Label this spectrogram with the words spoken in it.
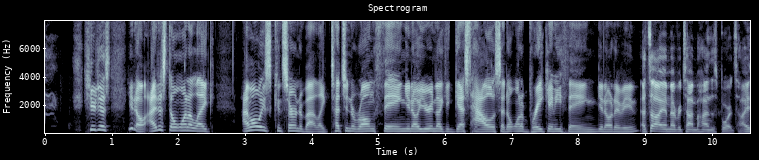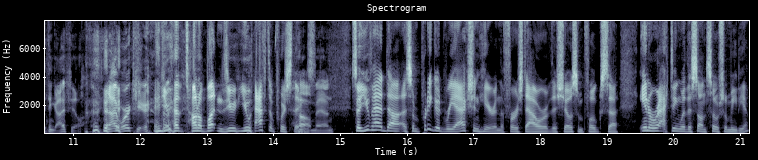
you just you know i just don't want to like i'm always concerned about like touching the wrong thing you know you're in like a guest house i don't want to break anything you know what i mean That's how I am every time behind this board. It's how you think I feel. and I work here. and you have a ton of buttons you you have to push things Oh, man. so you've had uh, some pretty good reaction here in the first hour of the show some folks uh, interacting with us on social media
